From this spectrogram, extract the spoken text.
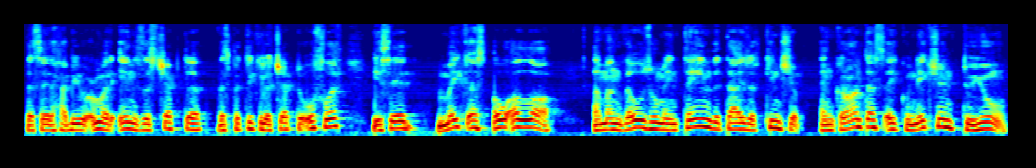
that Sayyid Habib Umar ends this chapter, this particular chapter off with. He said, Make us, O Allah, among those who maintain the ties of kinship and grant us a connection to you.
